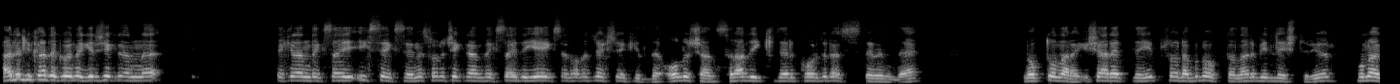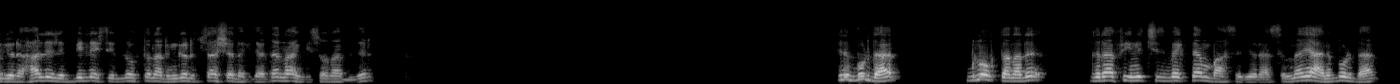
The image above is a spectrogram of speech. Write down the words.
Halil yukarıdaki oyuna giriş ekranına ekrandaki sayı x ekseni, sonuç ekrandaki sayı da y ekseni olacak şekilde oluşan sıralı ikileri koordinat sisteminde nokta olarak işaretleyip sonra bu noktaları birleştiriyor. Buna göre Halil'in birleştirdiği noktaların görüntüsü aşağıdakilerden hangisi olabilir? Şimdi burada bu noktaları grafiğini çizmekten bahsediyor aslında. Yani burada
